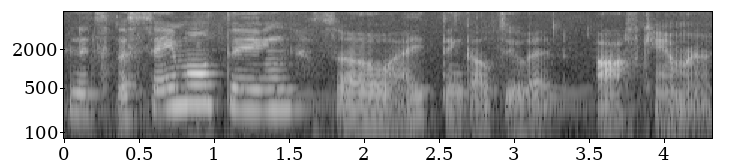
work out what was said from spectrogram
And it's the same old thing, so I think I'll do it off camera.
